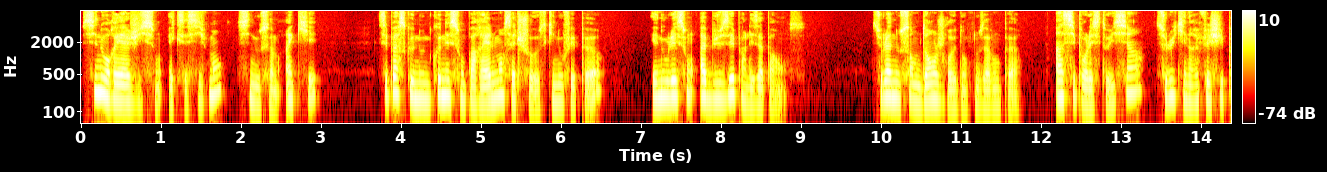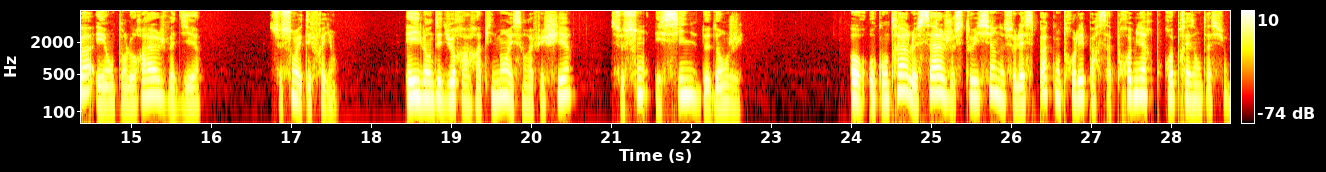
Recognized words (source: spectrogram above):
Si nous réagissons excessivement, si nous sommes inquiets, c'est parce que nous ne connaissons pas réellement cette chose qui nous fait peur et nous laissons abuser par les apparences. Cela nous semble dangereux, donc nous avons peur. Ainsi pour les stoïciens, celui qui ne réfléchit pas et entend l'orage va dire ⁇ Ce son est effrayant ⁇ et il en déduira rapidement et sans réfléchir ⁇ Ce son est signe de danger. Or, au contraire, le sage stoïcien ne se laisse pas contrôler par sa première représentation.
